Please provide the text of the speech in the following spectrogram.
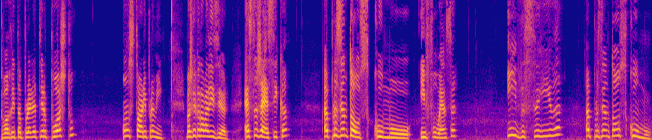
pela Rita Pereira ter posto um story para mim. Mas o que é que eu estava a dizer? Essa Jéssica apresentou-se como influencer e de seguida apresentou-se como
